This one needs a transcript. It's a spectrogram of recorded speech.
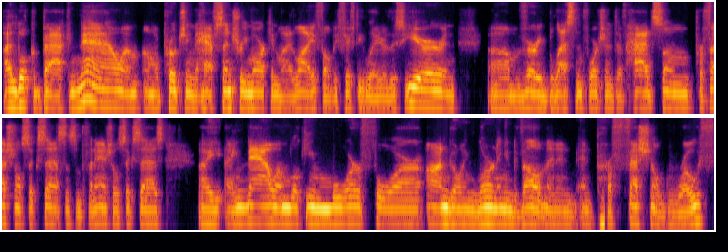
I look back now, I'm I'm approaching the half century mark in my life. I'll be 50 later this year, and um, very blessed and fortunate to have had some professional success and some financial success. I, I now am looking more for ongoing learning and development and, and professional growth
